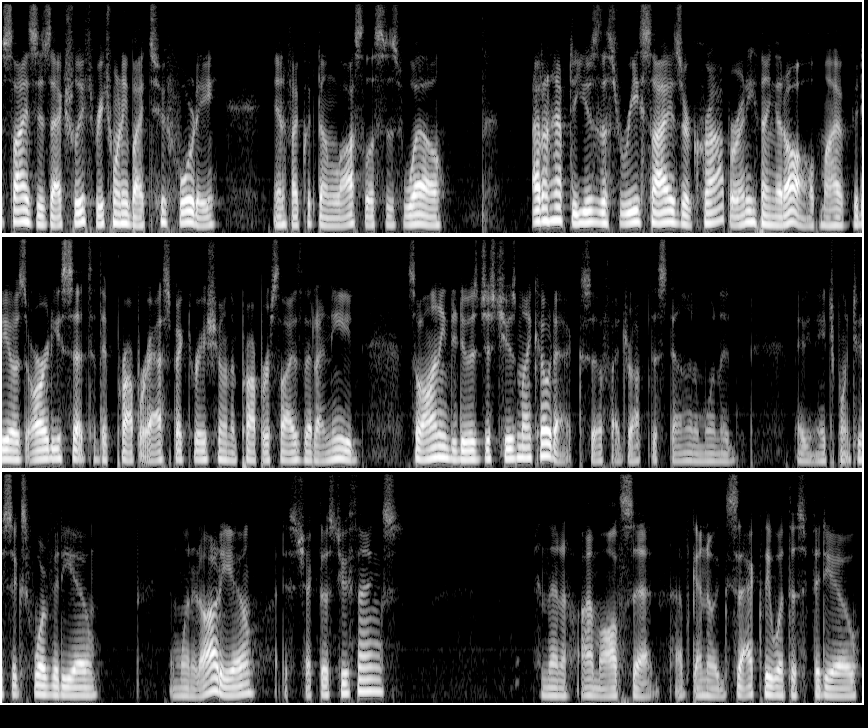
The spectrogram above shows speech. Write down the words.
size is actually 320 by 240 and if I clicked on lossless as well, I don't have to use this resize or crop or anything at all. My video is already set to the proper aspect ratio and the proper size that I need. So all I need to do is just choose my codec. So if I drop this down and wanted maybe an H.264 video and wanted audio, I just check those two things and then I'm all set. I've got to know exactly what this video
